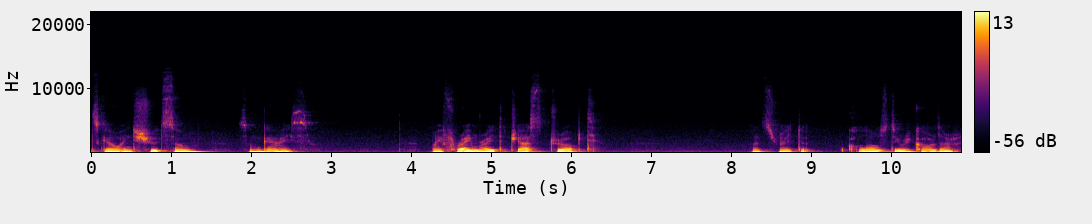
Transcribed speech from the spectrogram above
let's go and shoot some some guys. My frame rate just dropped. Let's try to close the recorder.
